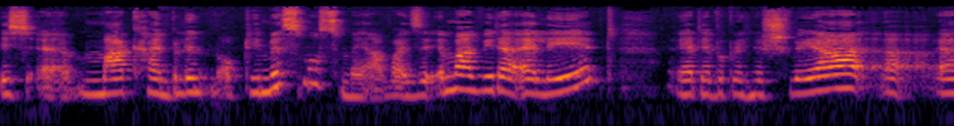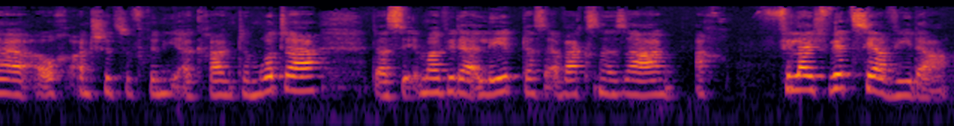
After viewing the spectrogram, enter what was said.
ich äh, mag keinen blinden Optimismus mehr, weil sie immer wieder erlebt, er hat ja wirklich eine schwer äh, äh auch an Schizophrenie erkrankte Mutter, dass sie immer wieder erlebt, dass Erwachsene sagen, ach, vielleicht wird's ja wieder.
